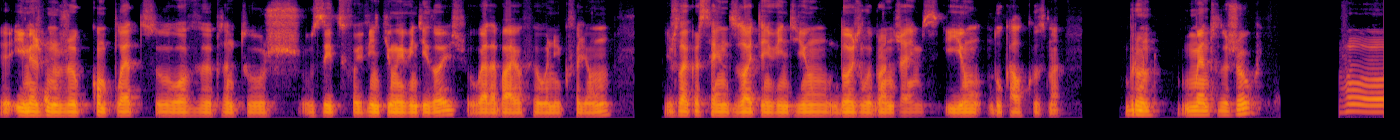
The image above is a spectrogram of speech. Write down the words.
E mesmo no jogo completo houve, portanto, os, o Zito foi 21 em 22, o Adebayo foi o único que falhou um, e os Lakers têm 18 em 21, dois do LeBron James e um do Cal Kuzma. Bruno, momento do jogo? Vou,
